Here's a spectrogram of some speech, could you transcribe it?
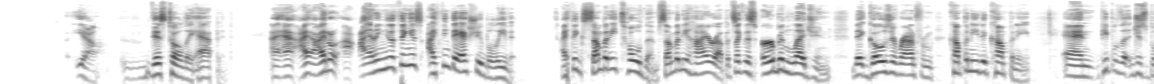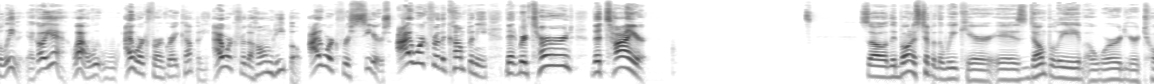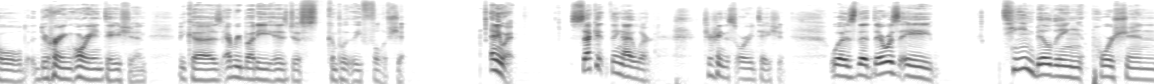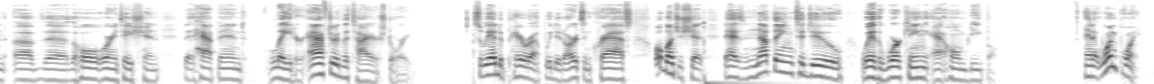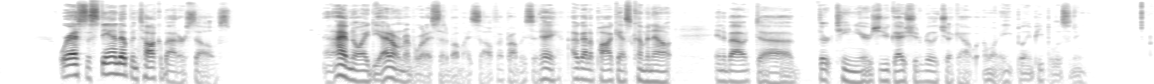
You know, this totally happened. I, I, I don't, I, I mean, the thing is, I think they actually believe it. I think somebody told them, somebody higher up. It's like this urban legend that goes around from company to company and people that just believe it. Like oh yeah wow we, i work for a great company. I work for the home depot. I work for sears. I work for the company that returned the tire. So the bonus tip of the week here is don't believe a word you're told during orientation because everybody is just completely full of shit anyway second thing i learned during this orientation was that there was a team building portion of the the whole orientation that happened later after the tire story. So we had to pair up. We did arts and crafts, a whole bunch of shit that has nothing to do with working at Home Depot. And at one point, we're asked to stand up and talk about ourselves. And I have no idea. I don't remember what I said about myself. I probably said, "Hey, I've got a podcast coming out in about uh, 13 years. You guys should really check out. I want 8 billion people listening.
